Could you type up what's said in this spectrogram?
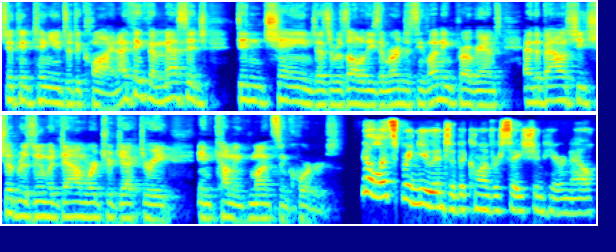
to continue to decline. I think the message didn't change as a result of these emergency lending programs, and the balance sheet should resume a downward trajectory in coming months and quarters. Yeah, let's bring you into the conversation here now.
